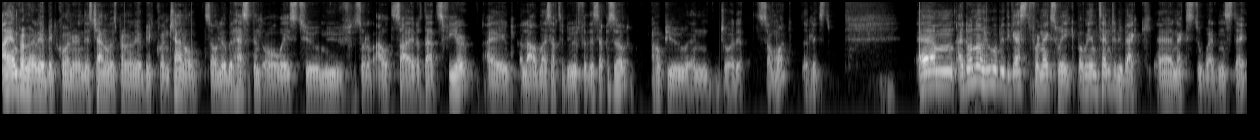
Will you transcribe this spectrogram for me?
I am primarily a Bitcoiner, and this channel is primarily a Bitcoin channel. So a little bit hesitant always to move sort of outside of that sphere. I allowed myself to do it for this episode. I hope you enjoyed it somewhat, at least. Um, I don't know who will be the guest for next week, but we intend to be back uh, next Wednesday,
